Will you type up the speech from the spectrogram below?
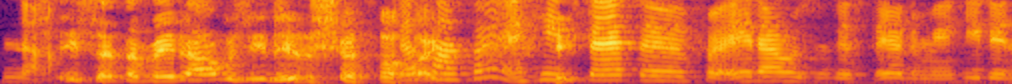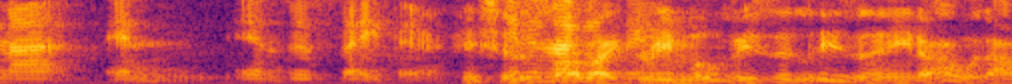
"No." He sat there for eight hours. He did the show. That's what I'm saying. He he- sat there for eight hours and just stared at me. He did not, and and just stayed there. He should have saw like three movies at least eight hours. I,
